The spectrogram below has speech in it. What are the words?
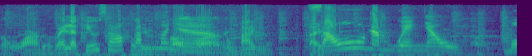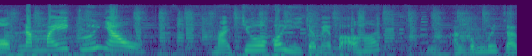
đâu có qua được. Vậy là thiếu sót lắm khó nha. Không phải. chứ. tại 6 năm quen nhau Ờ. một năm mấy cưới nhau mà chưa có gì cho mẹ vợ hết anh cũng biết sao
